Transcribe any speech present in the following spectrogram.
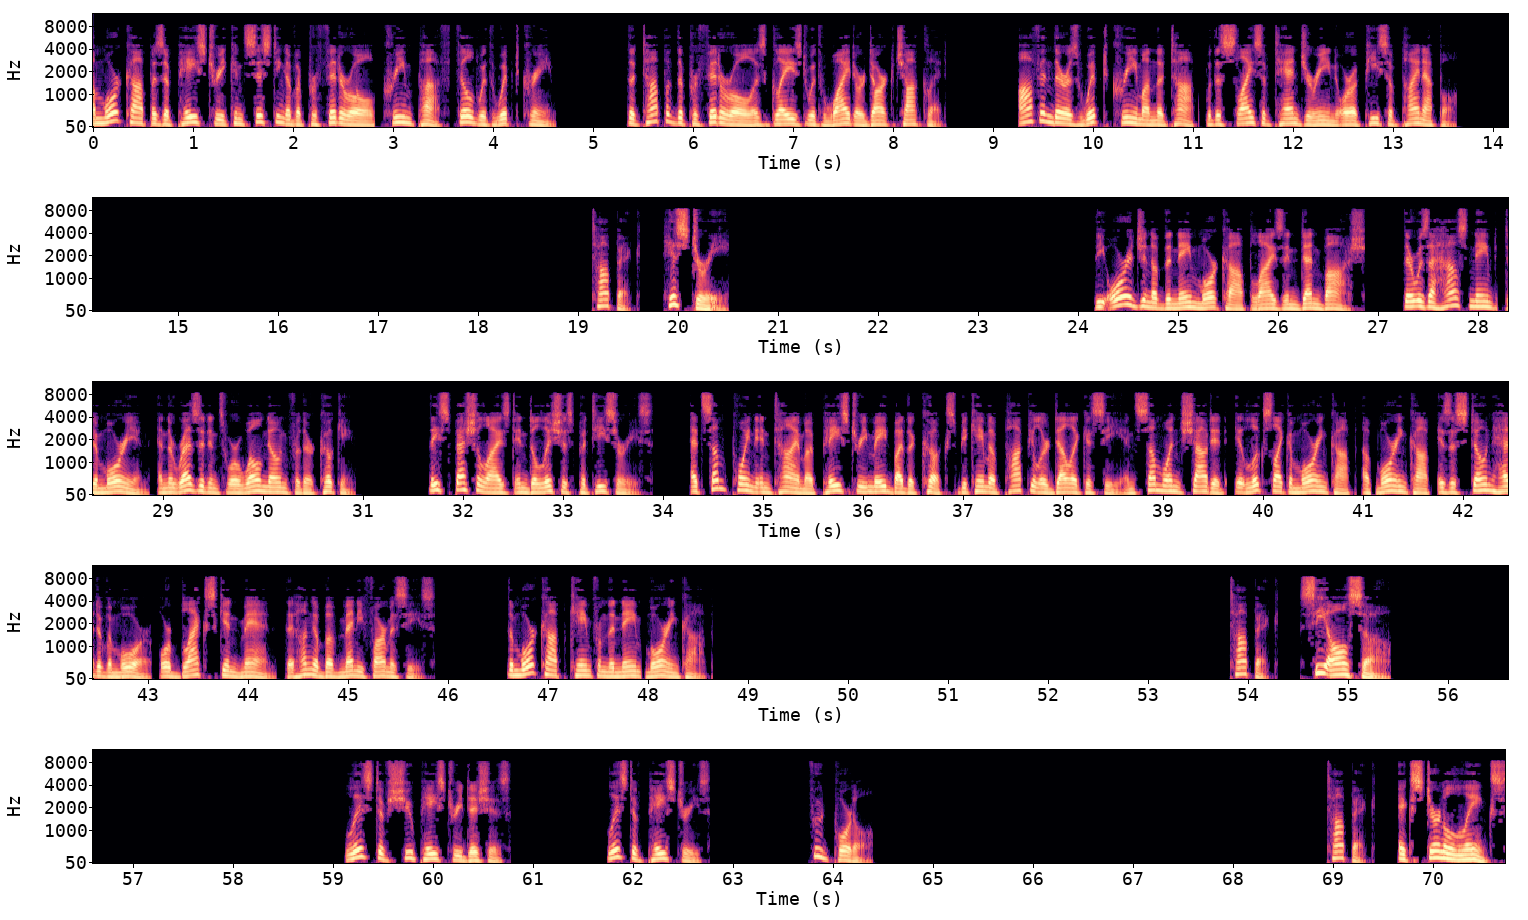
A moorkop is a pastry consisting of a profiterole cream puff filled with whipped cream. The top of the profiterole is glazed with white or dark chocolate. Often there is whipped cream on the top, with a slice of tangerine or a piece of pineapple. History The origin of the name Moorkop lies in Den Bosch. There was a house named De Moriaan, and the residents were well known for their cooking. They specialized in delicious patisseries. At some point in time a pastry made by the cooks became a popular delicacy and someone shouted, it looks like a moriaanskop a moriaanskop is a stone head of a Moor, or black-skinned man, that hung above many pharmacies. The moorkop came from the name moriaanskop. See also List of choux pastry dishes. List of pastries. Food portal. External links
